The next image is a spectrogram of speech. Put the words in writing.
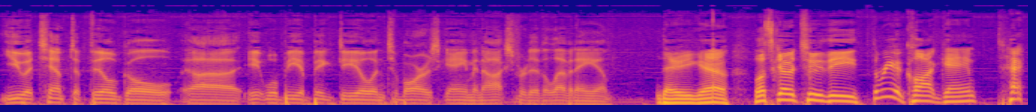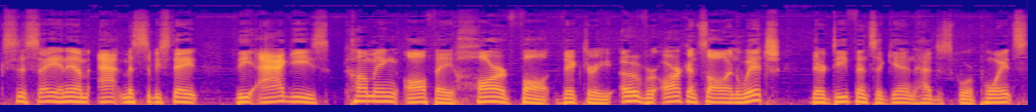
you attempt a field goal, uh, it will be a big deal in tomorrow's game in Oxford at 11 a.m. There you go. Let's go to the three o'clock game. Texas A&M at Mississippi State. The Aggies coming off a hard fought victory over Arkansas, in which their defense again had to score points.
